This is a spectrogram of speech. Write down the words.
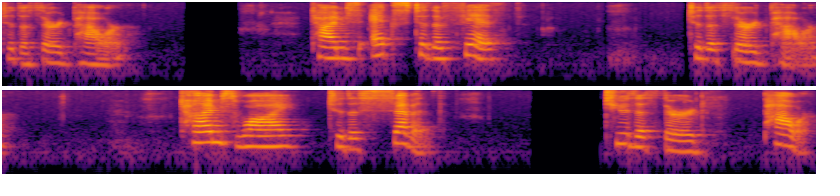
to the third power times x to the fifth to the third power times y to the seventh to the third power.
